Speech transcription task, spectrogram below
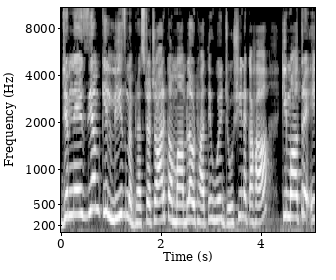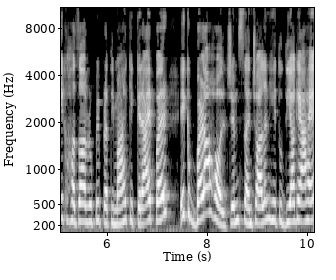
जिम्नेजियम की लीज में भ्रष्टाचार का मामला उठाते हुए जोशी ने कहा कि मात्र एक हज़ार रूपए प्रतिमाह के किराए पर एक बड़ा हॉल जिम संचालन हेतु दिया गया है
